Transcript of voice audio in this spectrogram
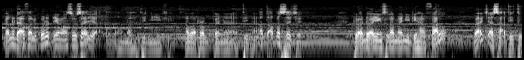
Kalau tidak hafal kunut yang langsung saja Allahumma hdini fi awal rabbana atina atau apa saja doa-doa yang selama ini dihafal baca saat itu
